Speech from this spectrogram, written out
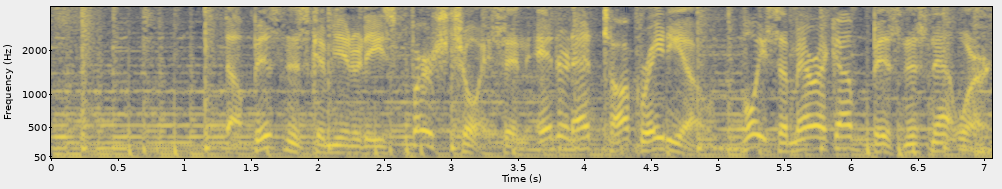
the business community's first choice in Internet Talk Radio. Voice America Business Network.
